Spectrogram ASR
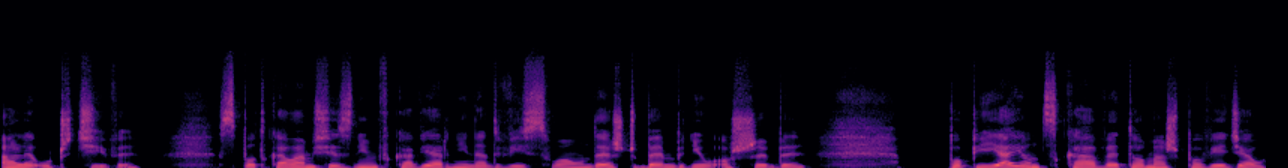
ale uczciwy. Spotkałam się z nim w kawiarni nad Wisłą, deszcz bębnił o szyby. Popijając kawę, Tomasz powiedział:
